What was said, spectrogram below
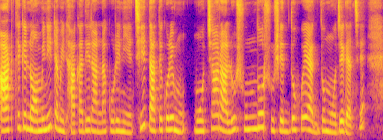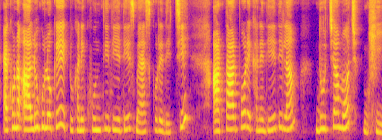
আট থেকে ন মিনিট আমি ঢাকা দিয়ে রান্না করে নিয়েছি। তাতে করে মোচার আলু সুন্দর সুসেদ্ধ হয়ে একদম মজে গেছে। এখন আলুগুলোকে একটুখানি খুন্তি দিয়ে দিয়ে স্ম্যাশ করে দিচ্ছি। আর তারপর এখানে দিয়ে দিলাম দু চামচ ঘি।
